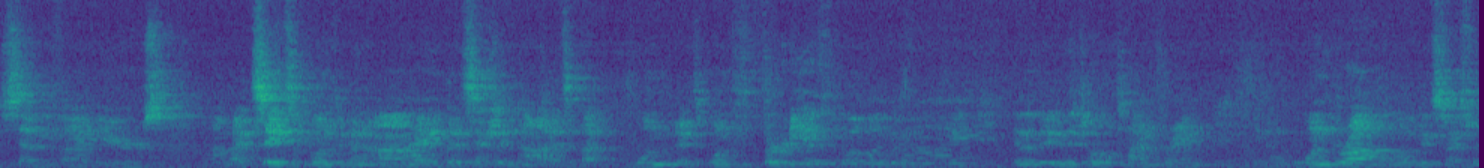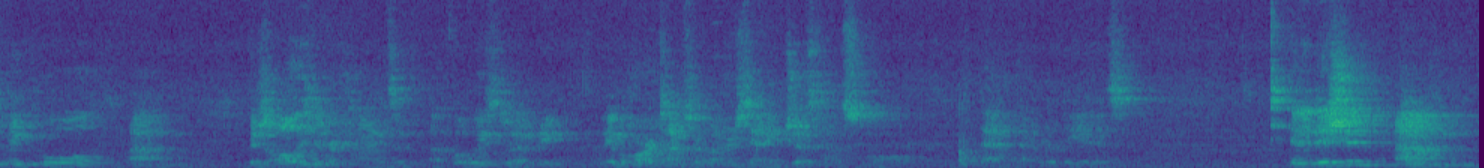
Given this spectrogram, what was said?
75 years. Um, I'd say it's a blink of an eye, but it's actually not. It's about one, it's one thirtieth of a blink of an eye in the, in the total time frame. You know, one drop in a Olympic-sized swimming pool. Um, there's all these different kinds of, of ways to do it. We, we have a hard time sort of understanding just how small that, that really is. In addition, um,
